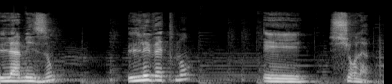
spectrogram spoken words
La maison, les vêtements et sur la peau.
